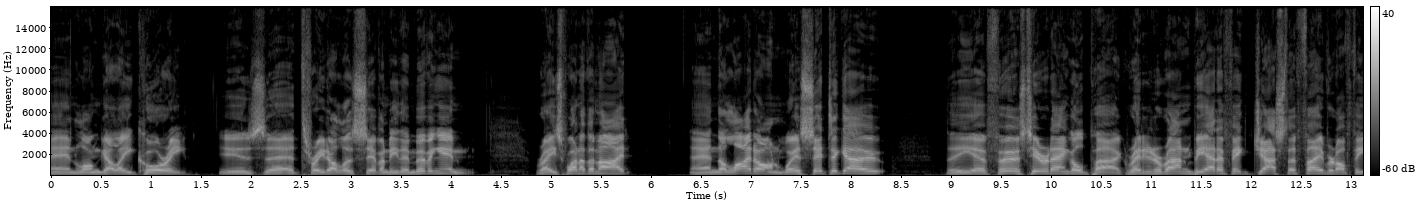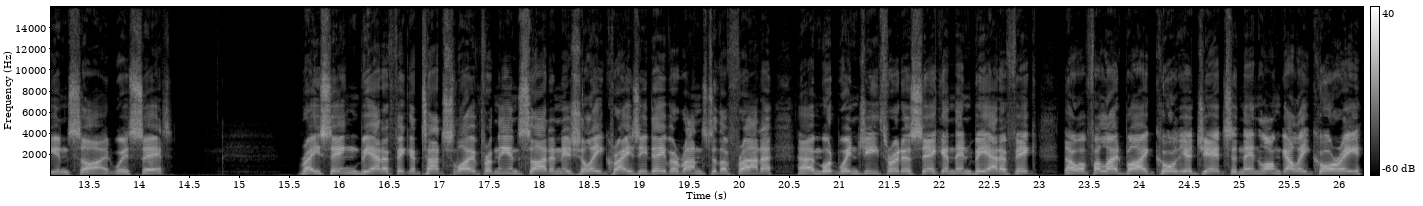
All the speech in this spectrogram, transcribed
And Long Gully Corey is uh, at $3.70. They're moving in. Race one of the night. And the light on. We're set to go. The uh, first here at Angle Park. Ready to run. Beatific just the favourite off the inside. We're set. Racing, Beatific a touch slow from the inside initially. Crazy Diva runs to the front. Uh, Mudwinji through to second, then Beatific. They were followed by Coolia Jets and then Long Gully Corey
